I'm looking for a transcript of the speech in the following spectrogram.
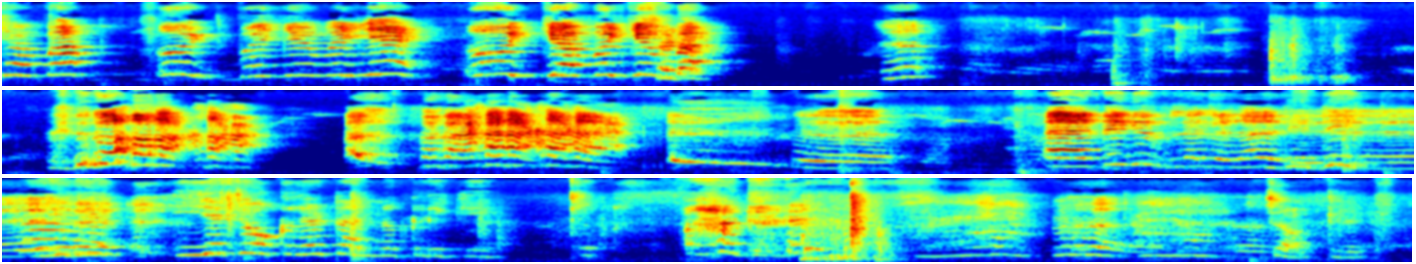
छापा ओए बल्ले बल्ले ओए छापा Shut छापा up. ऐसे किस लगा दीदी ये चॉकलेट है की। चॉकलेट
